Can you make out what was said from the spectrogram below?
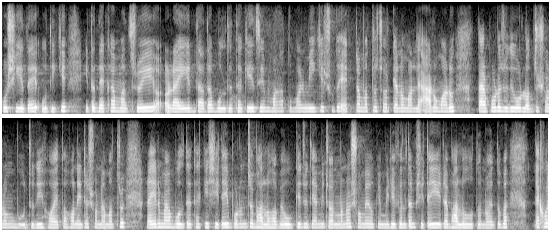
কষিয়ে দেয়। ওদিকে এটা দেখা মাত্রই রায়ের দাদা বলতে থাকে যে, মা, তোমার মেয়েকে শুধু একটা মাত্র চর কেন মারলে? আরও মারো। তারপরও যদি ওর লজ্জা সরম যদি হয়, তখন এটা শোনা মাত্র রায়ের মা বলতে থাকে, সেটাই বরঞ্চ ভালো হবে। ওকে যদি আমি জন্মানোর সময় ওকে মেরে ফেলতাম, সেটাই এটা ভালো হতো। নয়তো বা এখন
